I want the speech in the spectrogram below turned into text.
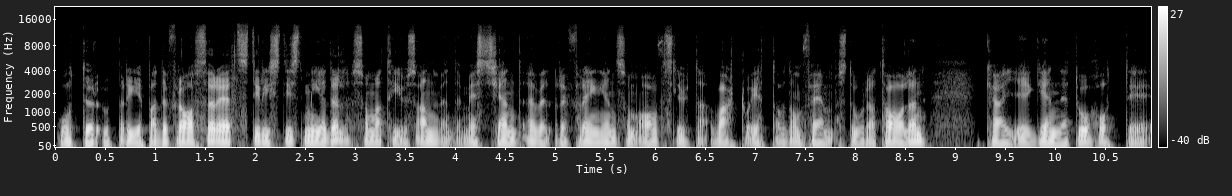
Återupprepade fraser är ett stilistiskt medel som Matteus använder. Mest känd är väl refrängen som avslutar vart och ett av de fem stora talen. Kai e geneto hotte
